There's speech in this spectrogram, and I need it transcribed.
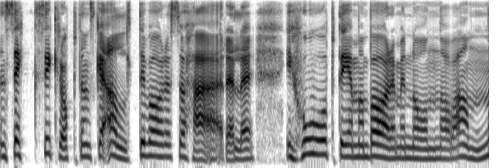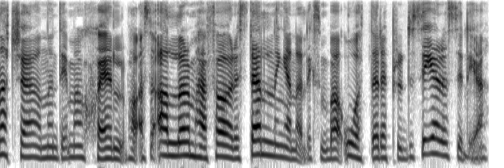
en sexig kropp den ska alltid vara så här. Eller ihop det är man bara med någon av annat kön än det man själv har. Alltså alla de här föreställningarna liksom bara återreproduceras i det.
